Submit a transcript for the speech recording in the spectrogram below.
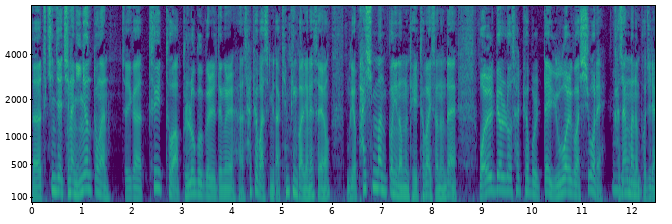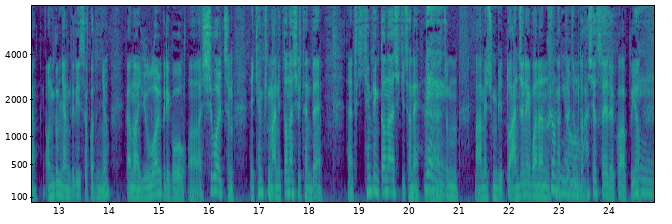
어, 특히 이제 지난 2년 동안 저희가 트위터와 블로그 글 등을 살펴봤습니다. 캠핑 관련해서요. 무려 80만 건이 넘는 데이터가 있었는데 월별로 살펴볼 때 6월과 10월에 가장 음. 많은 버즈량, 언급량들이 있었거든요. 그러니까 아마 6월 그리고 10월쯤 어, 캠핑 많이 떠나실 텐데 특히 캠핑 떠나시기 전에 네. 좀 마음의 준비 또 안전에 관한 그럼요. 생각들 좀 더 하셨어야 될 것 같고요. 네.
